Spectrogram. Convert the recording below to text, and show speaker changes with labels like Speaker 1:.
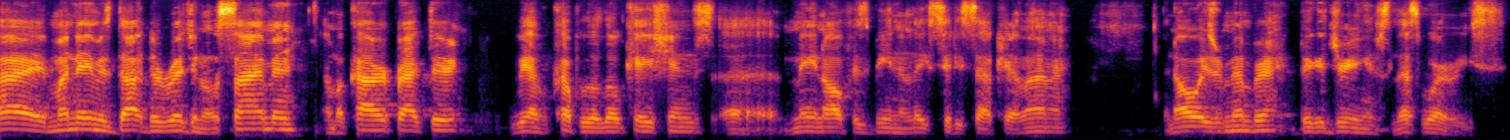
Speaker 1: All right, my name is Dr. Reginald Simon. I'm a chiropractor. We have a couple of locations, uh, main office being in Lake City, South Carolina. And always remember, bigger dreams, less worries.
